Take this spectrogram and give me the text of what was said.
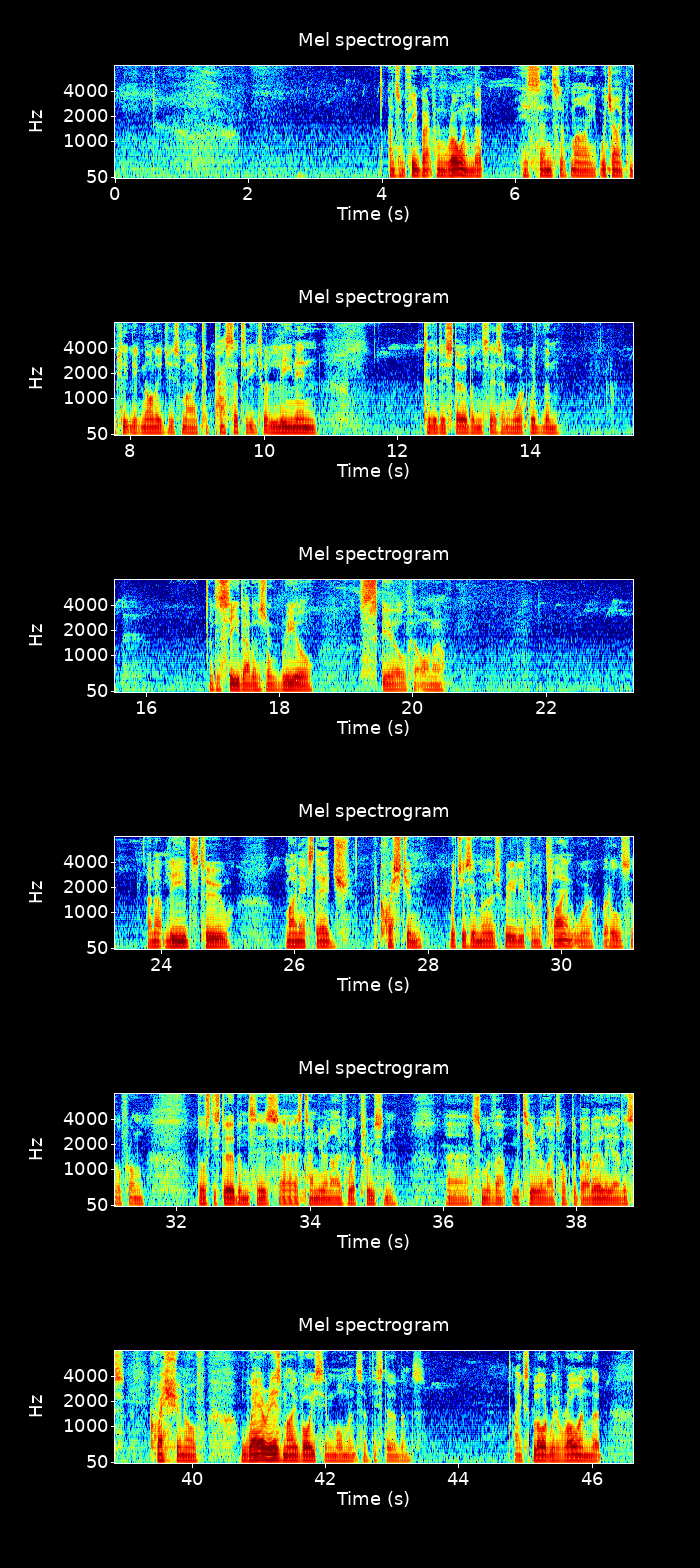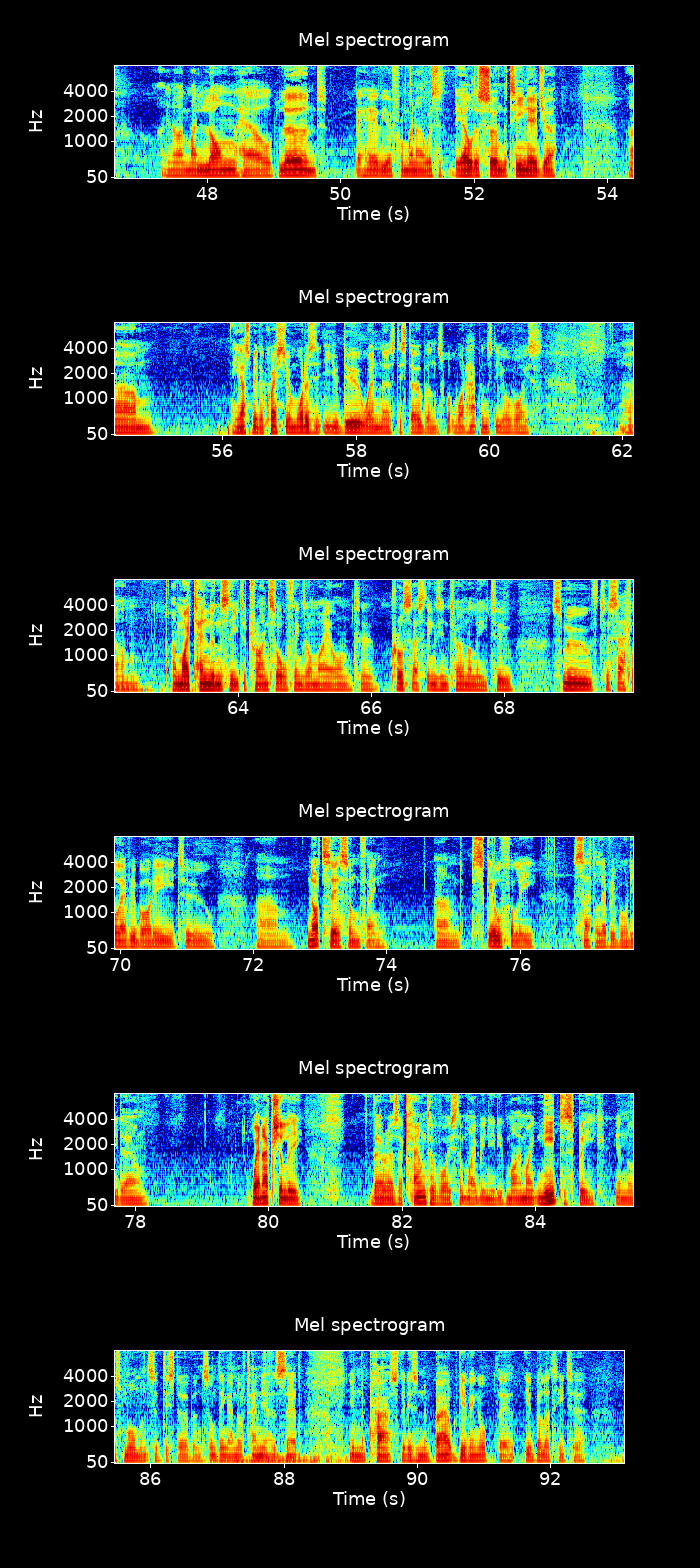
And some feedback from Rowan that his sense of my, which I completely acknowledge, is my capacity to lean in to the disturbances and work with them. And to see that as a real skill to honour. And that leads to my next edge, a question which has emerged really from the client work, but also from those disturbances uh, as Tanya and I have worked through some uh, some of that material I talked about earlier. This question of where is my voice in moments of disturbance? I explored with Rowan that you know my long held learned behavior from when I was the eldest son, the teenager. Um, he asked me the question, what is it you do when there's disturbance? What, what happens to your voice? Um, and my tendency to try and solve things on my own, to process things internally, to smooth, to settle everybody, to um, not say something and skillfully settle everybody down. when actually there is a counter voice that might be needed. I might need to speak in those moments of disturbance. Something I know Tanya has said in the past. It isn't about giving up the, the ability to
